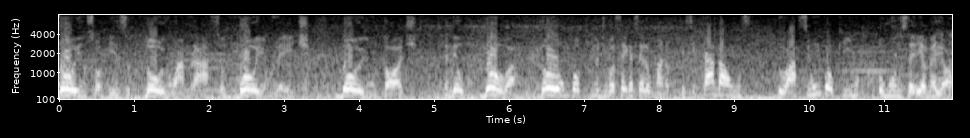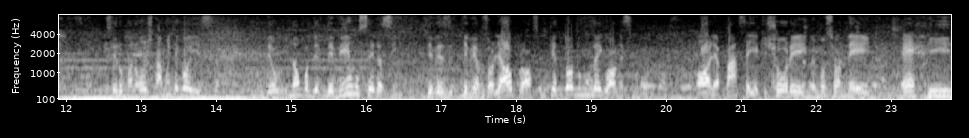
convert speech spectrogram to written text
doe um sorriso, doe um abraço, doe um leite, doe um Todd, entendeu? Doa, doa um pouquinho de você que é ser humano, porque se cada um doasse um pouquinho, o mundo seria melhor. O ser humano hoje está muito egoísta, entendeu? E não pode, devemos ser assim. Deve, devemos olhar o próximo, porque todo mundo é igual nesse mundo. Olha, passei aqui, chorei, me emocionei, é rir,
